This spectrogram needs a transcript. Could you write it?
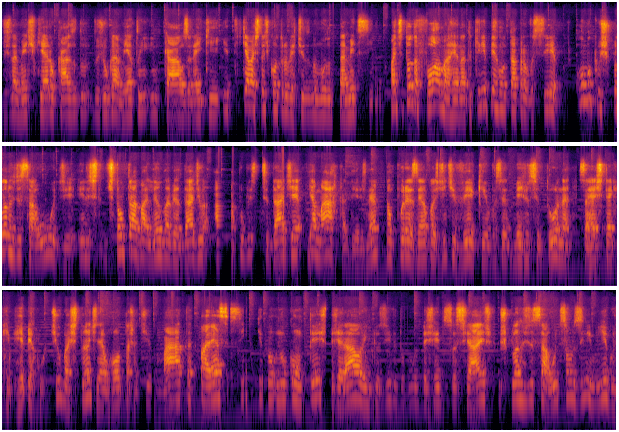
justamente que era o caso do, do julgamento em, em, causa, né? e, que, e que é bastante controvertido no mundo da medicina. Mas, de toda forma, Renato, eu queria perguntar para você como que os planos de saúde eles estão trabalhando, na verdade, a, publicidade e a marca deles, né? Então, por exemplo, a gente vê que você mesmo citou, né, essa hashtag que repercutiu bastante, né, o rol taxativo mata. Parece sim que no, no, contexto geral, inclusive do mundo das redes sociais, os planos de saúde são os inimigos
